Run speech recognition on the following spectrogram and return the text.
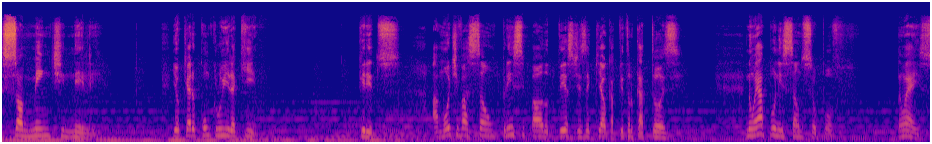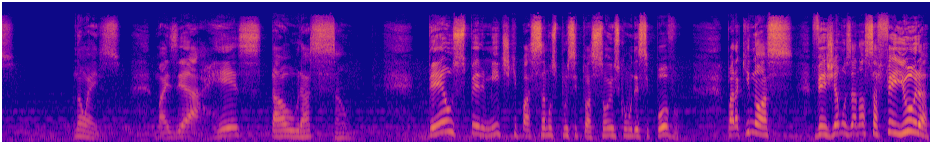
somente nele. E eu quero concluir aqui, queridos, a motivação principal do texto de Ezequiel, capítulo 14, não é a punição do seu povo, não é isso, não é isso, mas é a restauração. Deus permite que passamos por situações como desse povo, para que nós vejamos a nossa feiura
